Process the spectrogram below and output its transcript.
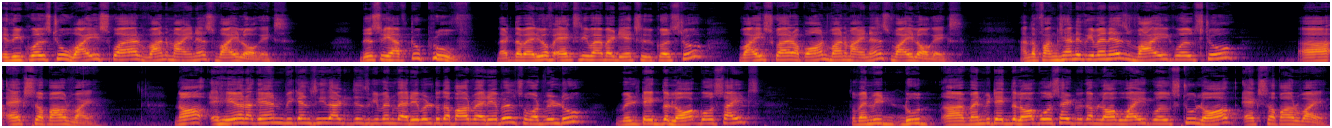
is equals to y square 1 minus y log x. This we have to prove that the value of x dy by dx is equals to y square upon 1 minus y log x. And the function is given is y equals to uh, x to the power y. Now here again we can see that it is given variable to the power variable. So what we'll do? we'll take the log both sides. So when we do, uh, when we take the log both sides, become log y equals to log x to the power y.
